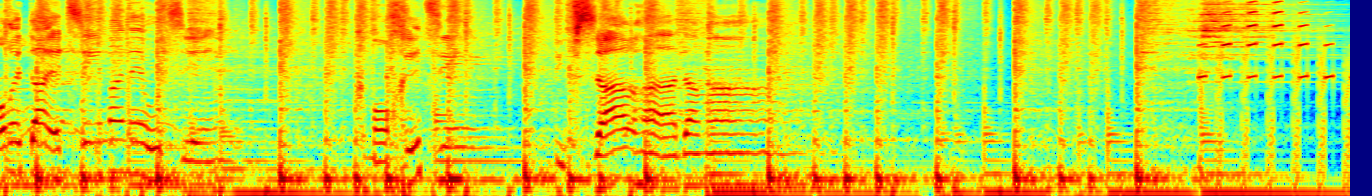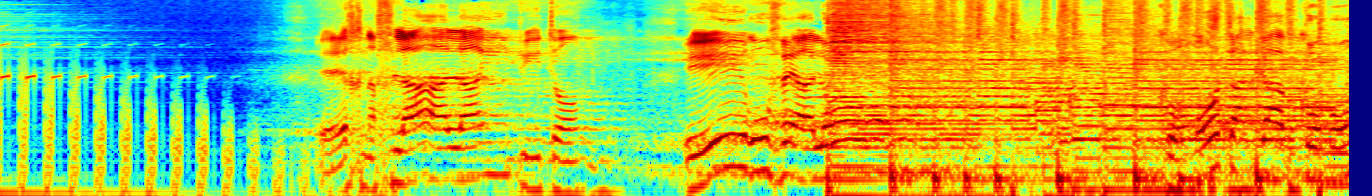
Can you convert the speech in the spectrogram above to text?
ולצמרמורת העצים הנעוצים כמו חיצים בבשר האדמה. איך נפלה עליי פתאום עיר ובעלות קומות על גב קומות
